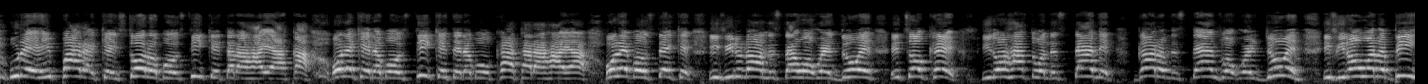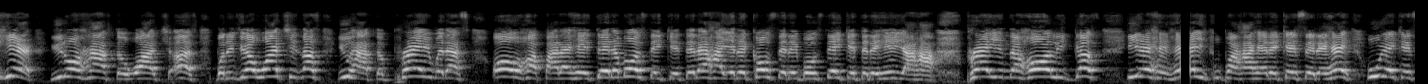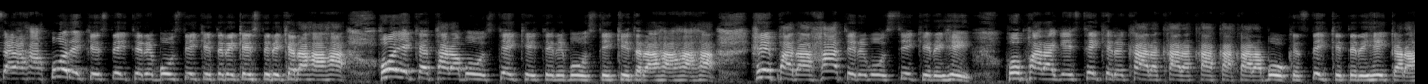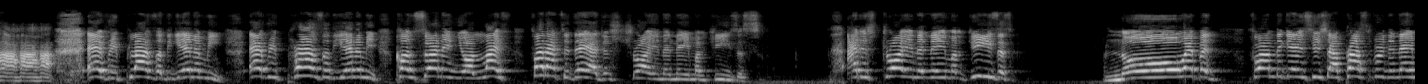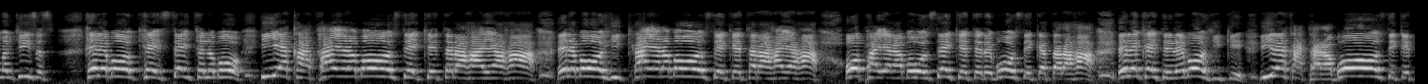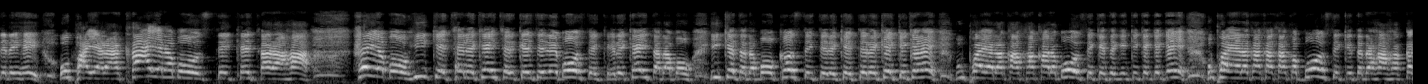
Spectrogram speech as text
Ure te. Ure. Ure. Ure. Ure hipara que storo bosti que tarahayaka. Ore que rebosti que te rebo katarahaya. Ore boste. If you do not understand what we're doing, it's okay. You don't have to understand it. God understands what we're doing. If you don't want to be here, you don't have to watch us. But if you're watching us, you have to pray with us. Oh, pray in the Holy Ghost. Hoye katarabos teke terebos teke tarahaha. He para ha terebos teke rehe. Ho para ges teke re kara kara kaka karabo kes teke terehe karahaha. Every plans of the enemy, every plans of the enemy concerning your life, Father, today I destroy in the name of Jesus. I destroy in the name of Jesus. No against you shall prosper in the name of Jesus. Ha.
